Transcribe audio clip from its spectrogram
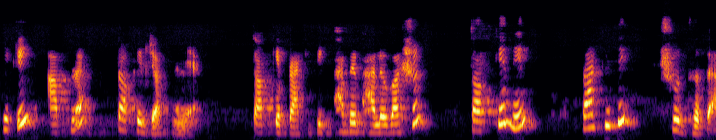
থেকেই আপনার ত্বকের যত্ন নেয় ত্বককে প্রাকৃতিকভাবে ভালোবাসুন। ত্বককে দিন প্রাকৃতিক শুদ্ধতা।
